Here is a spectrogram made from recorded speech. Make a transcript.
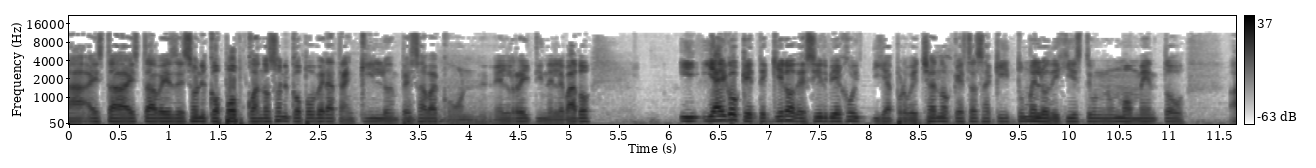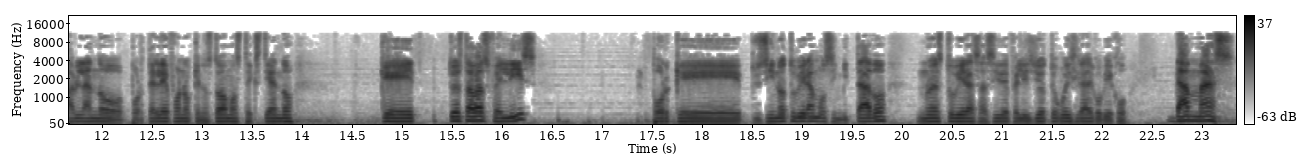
a esta, esta vez de Sónico Pop, cuando Sónico Pop era tranquilo, empezaba con el rating elevado. Y, y algo que te quiero decir, viejo, y, y aprovechando que estás aquí, tú me lo dijiste en un momento hablando por teléfono que nos estábamos texteando, que tú estabas feliz porque pues, si no te hubiéramos invitado, no estuvieras así de feliz. Yo te voy a decir algo, viejo, da más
